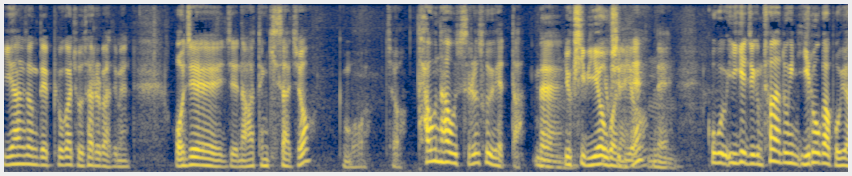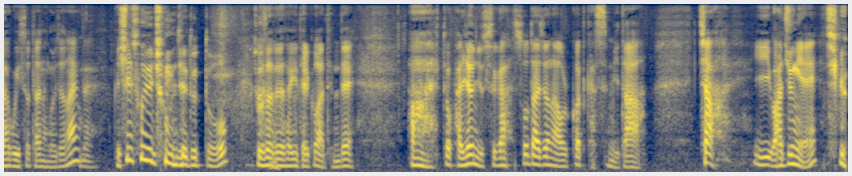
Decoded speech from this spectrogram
이한성 대표가 조사를 받으면 어제 이제 나왔던 기사죠. 그 뭐 저 타운하우스를 소유했다. 네. 62억 원에. 62억. 네. 음. 그거 이게 지금 천화동인 1호가 보유하고 있었다는 거잖아요. 네. 그 실소유주 문제도 또 조사 대상이 될 것 같은데 아, 또 관련 뉴스가 쏟아져 나올 것 같습니다. 자, 이 와중에 지금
